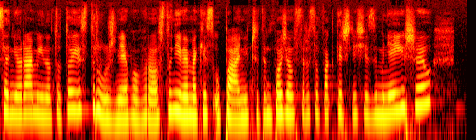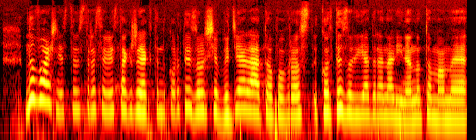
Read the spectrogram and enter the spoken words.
seniorami, no to to jest różnie po prostu. Nie wiem, jak jest u Pani, czy ten poziom stresu faktycznie się zmniejszył, No właśnie, z tym stresem jest tak, że jak ten kortyzol się wydziela, to po prostu kortyzol i adrenalina, no to mamy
